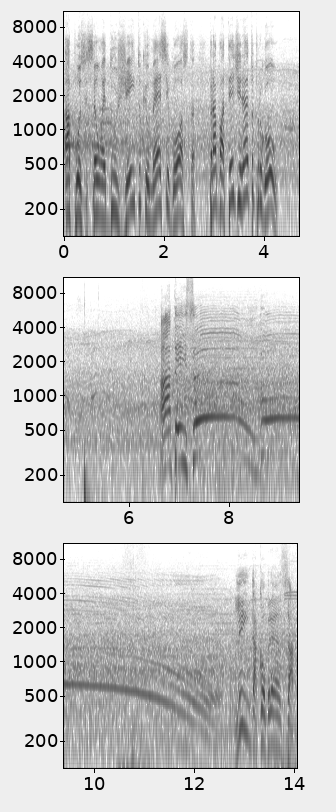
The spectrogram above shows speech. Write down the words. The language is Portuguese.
A posição é do jeito que o Messi gosta, para bater direto pro gol. Atenção! Gol! Linda cobrança.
